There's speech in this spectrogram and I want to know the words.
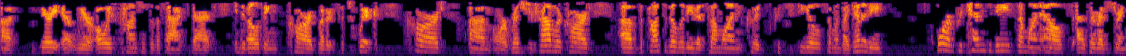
Uh, very, uh, we are always conscious of the fact that in developing cards, whether it's a TWIC card um, or registered traveler card, of the possibility that someone could could steal someone's identity or pretend to be someone else as they're registering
